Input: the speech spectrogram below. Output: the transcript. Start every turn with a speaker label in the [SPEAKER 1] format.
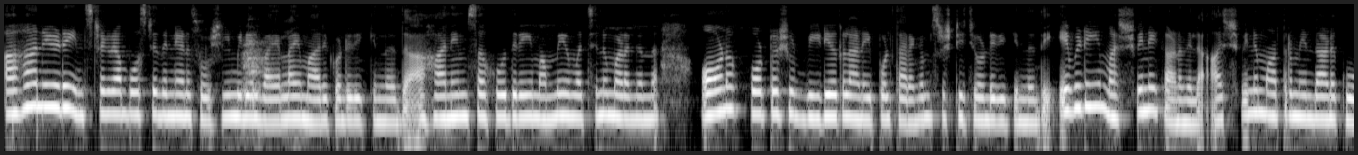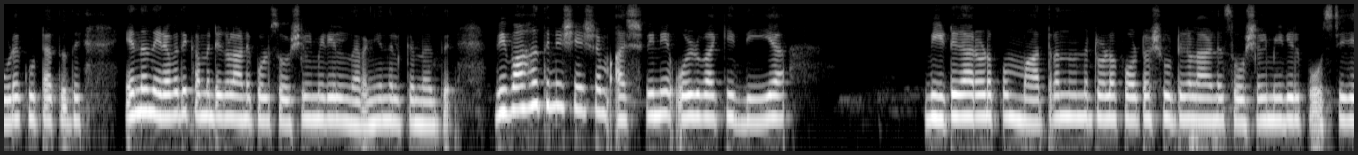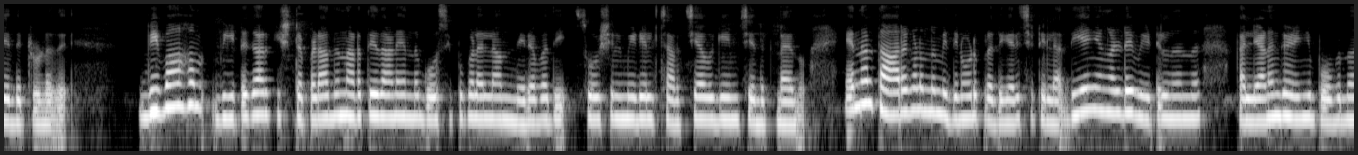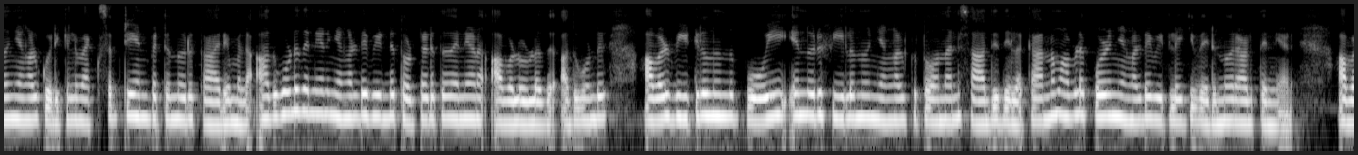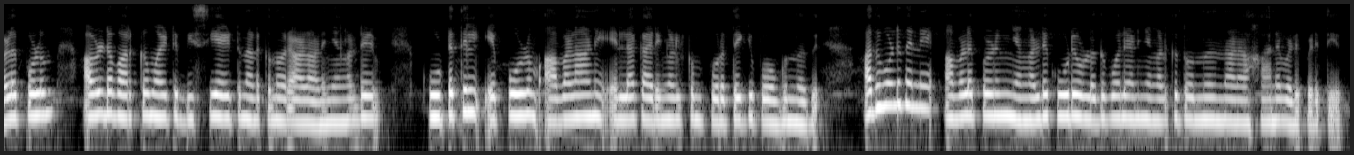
[SPEAKER 1] അഹാനയുടെ Instagram post തന്നെയാണ് social മീഡിയയിൽ വൈറലായി മാറിക്കൊണ്ടിരിക്കുന്നത്. അഹാനയും സഹോദരിയും അമ്മയും അച്ഛനും അടങ്ങുന്ന ഓണ ഫോട്ടോഷൂട്ട് വീഡിയോകളാണ് ഇപ്പോൾ തരംഗം സൃഷ്ടിച്ചുകൊണ്ടിരിക്കുന്നത്. എവിടെയും അശ്വിനെ കാണുന്നില്ല. അശ്വിനെ മാത്രം എന്താണ് കൂടെ കൂട്ടാത്തത് എന്ന നിരവധി കമന്റുകളാണ് ഇപ്പോൾ സോഷ്യൽ മീഡിയയിൽ നിറഞ്ഞു നിൽക്കുന്നത്. വിവാഹത്തിന് ശേഷം അശ്വിനെ ഒഴിവാക്കി ദിയ വീട്ടുകാരോടൊപ്പം മാത്രം നിന്നിട്ടുള്ള ഫോട്ടോഷൂട്ടുകളാണ് സോഷ്യൽ മീഡിയയിൽ പോസ്റ്റ് ചെയ്തിട്ടുള്ളത്. വിവാഹം വീട്ടുകാർക്ക് ഇഷ്ടപ്പെടാതെ നടത്തിയതാണ് എന്ന ഗോസിപ്പുകളെല്ലാം നിരവധി സോഷ്യൽ മീഡിയയിൽ ചർച്ചയാവുകയും ചെയ്തിട്ടുണ്ടായിരുന്നു. എന്നാൽ താരങ്ങളൊന്നും ഇതിനോട് പ്രതികരിച്ചിട്ടില്ല. ദിയ ഞങ്ങളുടെ വീട്ടിൽ നിന്ന് കല്യാണം കഴിഞ്ഞ് പോകുന്നത് ഞങ്ങൾക്ക് ഒരിക്കലും അക്സെപ്റ്റ് ചെയ്യാൻ പറ്റുന്ന ഒരു കാര്യമല്ല. അതുകൊണ്ട് തന്നെയാണ് ഞങ്ങളുടെ വീടിന്റെ തൊട്ടടുത്ത് തന്നെയാണ് അവളുള്ളത്. അതുകൊണ്ട് അവൾ വീട്ടിൽ നിന്ന് പോയി എന്നൊരു ഫീലൊന്നും ഞങ്ങൾക്ക് തോന്നാൻ സാധ്യതയില്ല. കാരണം അവൾ എപ്പോഴും ഞങ്ങളുടെ വീട്ടിലേക്ക് വരുന്ന ഒരാൾ തന്നെയാണ്. അവളെപ്പോഴും അവളുടെ വർക്കുമായിട്ട് ബിസി ആയിട്ട് നടക്കുന്ന ഒരാളാണ്. ഞങ്ങളുടെ കൂട്ടത്തിൽ എപ്പോഴും അവളാണ് എല്ലാ കാര്യങ്ങൾക്കും പുറത്തേക്ക് പോകുന്നത്. അതുകൊണ്ട് തന്നെ അവളെപ്പോഴും ഞങ്ങളുടെ കൂടെ ഉള്ളതുപോലെയാണ് ഞങ്ങൾക്ക് തോന്നുന്നതെന്നാണ് അഹാന വെളിപ്പെടുത്തിയത്.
